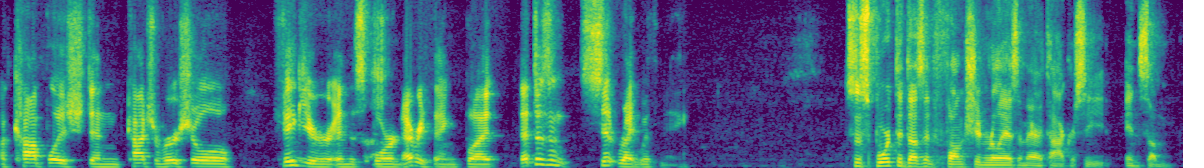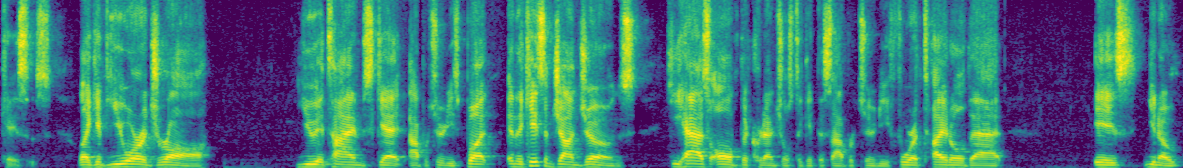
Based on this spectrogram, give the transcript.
accomplished and controversial figure in the sport and everything, but that doesn't sit right with me it's a sport that doesn't function really as a meritocracy in some cases. Like if you are a draw, you at times get opportunities. But in the case of Jon Jones, he has all of the credentials to get this opportunity for a title that is, you know,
